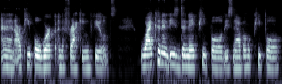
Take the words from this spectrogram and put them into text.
and our people work in the fracking fields. Why couldn't these Dene people, these Navajo people,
